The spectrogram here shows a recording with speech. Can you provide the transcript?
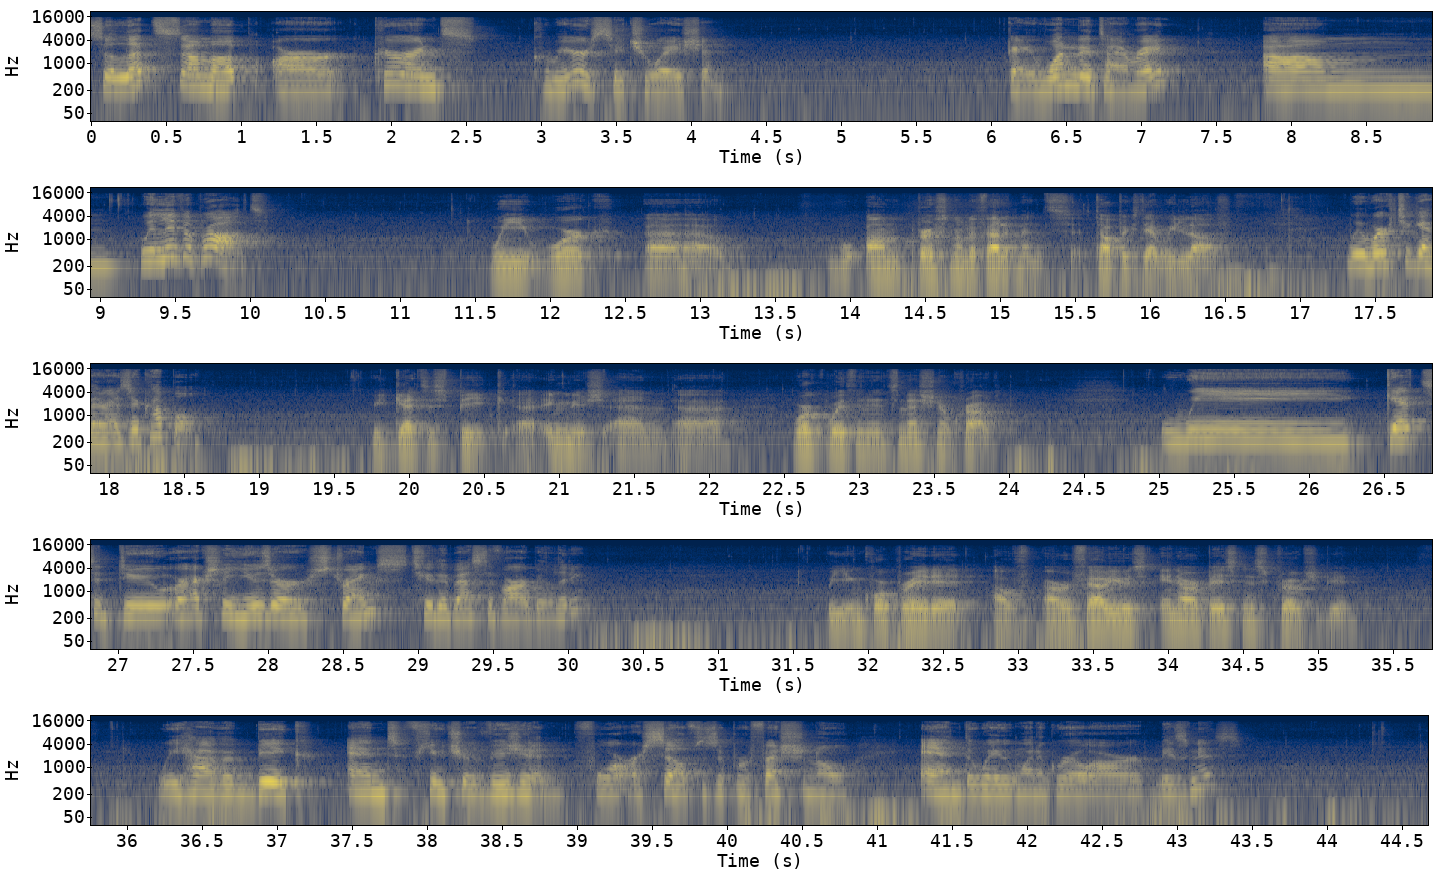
So let's sum up our current career situation. Okay, one at a time, right? Um, we live abroad. We work uh, on personal development topics that we love. We work together as a couple. We get to speak uh, English and uh, work with an international crowd. We get to do or actually use our strengths to the best of our ability. We incorporated our, our values in our business, Growtribute. We have a big and future vision for ourselves as a professional and the way we want to grow our business.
